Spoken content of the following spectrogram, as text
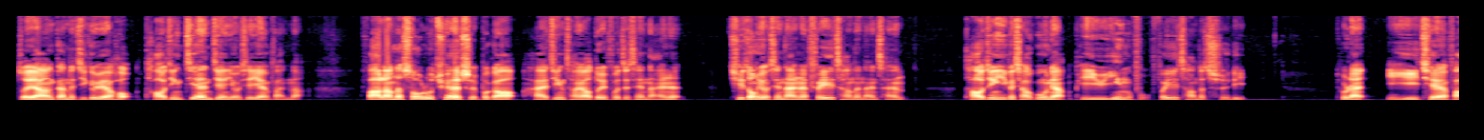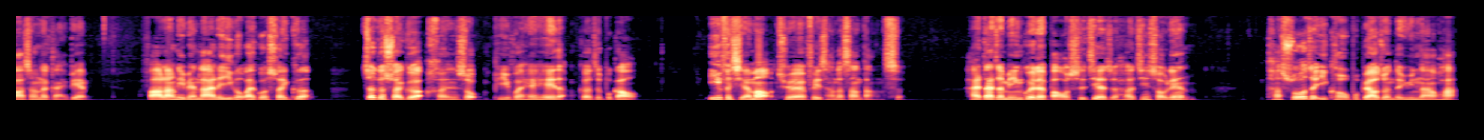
这样干了几个月后，陶静渐渐有些厌烦了。法郎的收入确实不高，还经常要对付这些男人，其中有些男人非常的难缠。陶静一个小姑娘，疲于应付，非常的吃力。突然，一切发生了改变。法郎里面来了一个外国帅哥，这个帅哥很瘦，皮肤黑黑的，个子不高，衣服鞋帽却非常的上档次，还戴着名贵的宝石戒指和金手链。他说着一口不标准的云南话，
